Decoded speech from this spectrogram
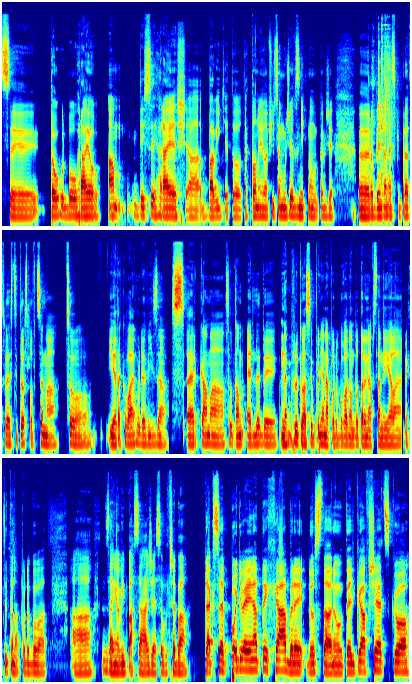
si tou hudbou hrajou. A když si hraješ a baví tě to, tak to nejlepší, co může vzniknout. Takže uh, Robin tam hezky pracuje s citoslovcema, co je taková jeho devíza. S erkama, jsou tam adliby, nebudu to asi úplně napodobovat, mám to tady napsaný, ale nechci to napodobovat. A zajímavý pasáže jsou třeba tak se podívej na ty chábry, dostanou teďka všecko,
